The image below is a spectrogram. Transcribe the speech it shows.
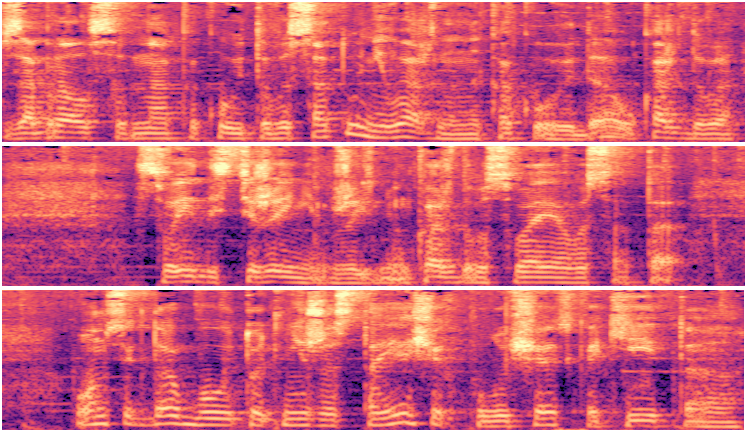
забрался на какую-то высоту, неважно на какую, да, у каждого свои достижения в жизни, у каждого своя высота. Он всегда будет от ниже стоящих получать какие-то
